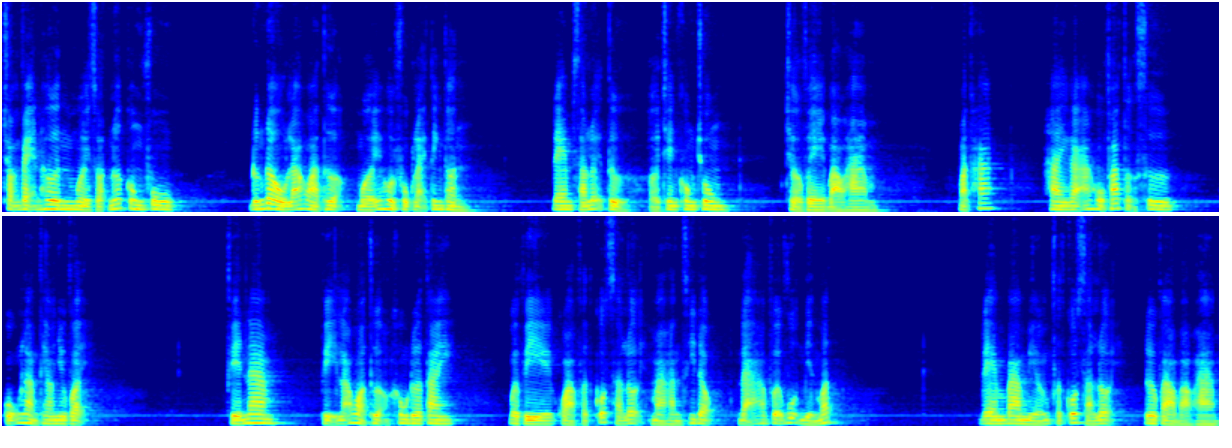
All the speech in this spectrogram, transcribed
Trọn vẹn hơn 10 giọt nước công phu, Đứng đầu lã hòa thượng mới hồi phục lại tinh thần, Đem xá lợi tử ở trên không trung, Trở về bảo hàm. Mặt khác, Hai gã hộ pháp thượng sư Cũng làm theo như vậy. Phía nam Vị lão hòa thượng không đưa tay Bởi vì quả Phật cốt xá lợi mà hắn di động đã vỡ vụn biến mất. Đem ba miếng Phật cốt xá lợi đưa vào bảo hàm.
